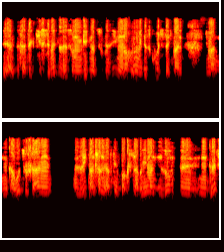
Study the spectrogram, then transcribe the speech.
das effektivste Mittel ist, um einen Gegner zu besiegen und auch irgendwie das Coolste. Ich meine, jemanden K.O. zu schlagen, also sieht man schon auf den Boxen, aber jemanden so äh, in den Griff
